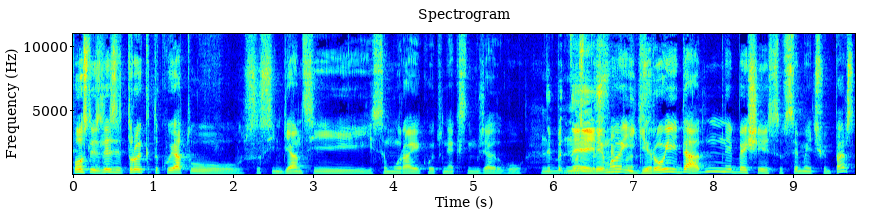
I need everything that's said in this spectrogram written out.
После излезе тройката, която с индианци и самураи, който някакси не можах да го Не, не е възприема. И Empires. герои, да, не беше съвсем Age of Empires.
